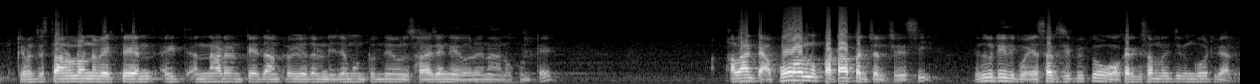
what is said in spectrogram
ముఖ్యమంత్రి స్థానంలో ఉన్న వ్యక్తి అన్నాడంటే దాంట్లో ఏదైనా నిజం ఉంటుందేమో సహజంగా ఎవరైనా అనుకుంటే అలాంటి అపోహలను పటాపంచలు చేసి ఎందుకంటే ఇది ఎస్ఆర్సీపీకి ఒకరికి సంబంధించిన ఇంకోటి కాదు.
